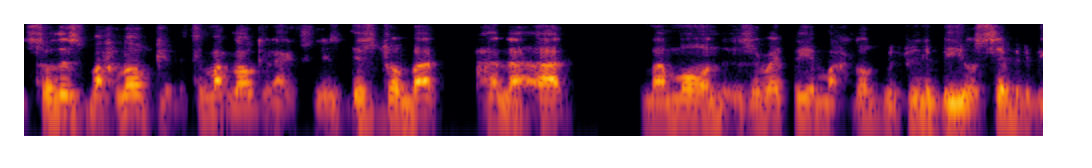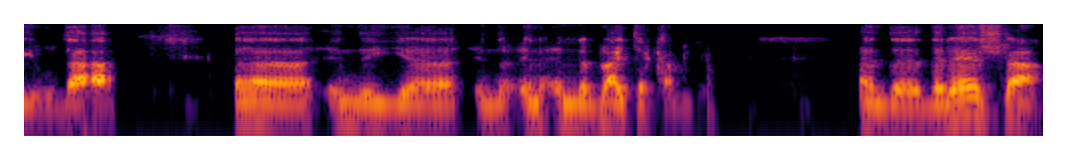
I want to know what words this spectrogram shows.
So this machloket, it's a machloket actually, is, is Tobat Hana'at Mamon is already a machlok between the Yosef and the Yehuda uh, in the uh, in the in, in the coming up, and the the Resha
